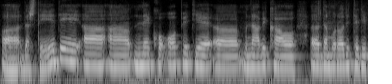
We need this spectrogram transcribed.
a, da štede, a, a neko opet je a, navikao a, da mu roditelji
